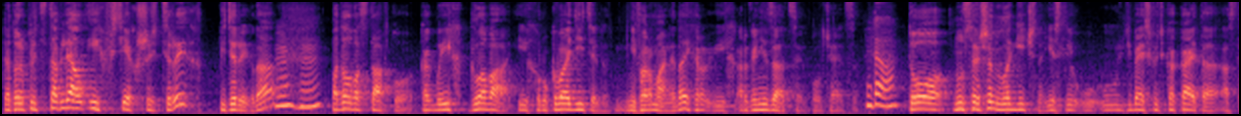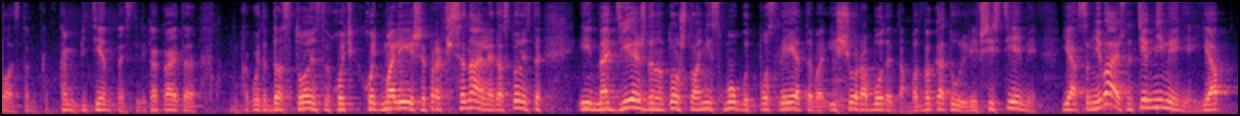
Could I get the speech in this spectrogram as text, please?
который представлял их всех шестерых, пятерых, да, угу. подал в отставку, как бы их глава, их руководитель неформальный, да, их, их организация, получается, да. то, ну, совершенно логично, если у, у тебя есть хоть какая-то осталась там компетентность или какая-то, какое-то достоинство, хоть, хоть малейшее профессиональное достоинство и надежда на то, что они смогут после этого еще работать там в адвокатуре или в системе, я сомневаюсь, но тем не менее, я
